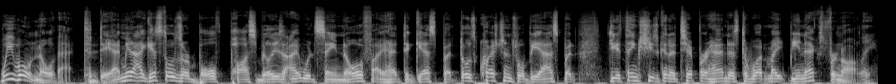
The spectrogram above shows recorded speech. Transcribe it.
We won't know that today. I mean, I guess those are both possibilities. I would say no if I had to guess, but those questions will be asked. But do you think she's going to tip her hand as to what might be next for Notley?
